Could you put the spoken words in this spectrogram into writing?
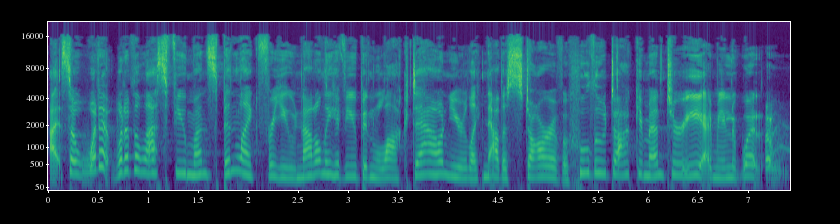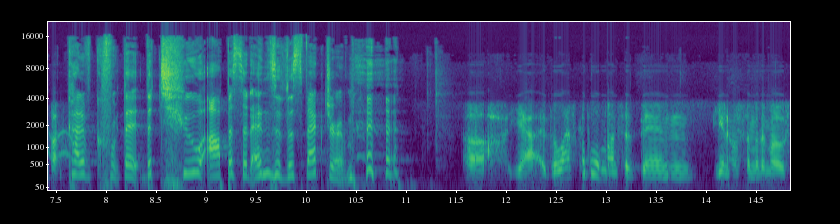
uh, so what what have the last few months been like for you? Not only have you been locked down, you're like now the star of a Hulu documentary. I mean, what kind of cr- the the two opposite ends of the spectrum? uh, yeah, the last couple of months have been, you know, some of the most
